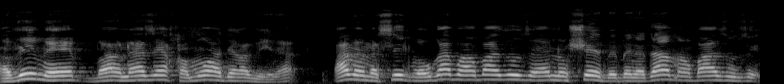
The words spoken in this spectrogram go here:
אבימה בר נזר חמורה דרבינה, אמה מסיק ועוגב וארבעה זוז היה נושל בבן אדם ארבעה זוזים.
